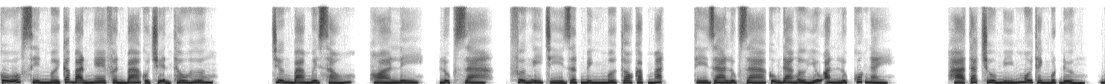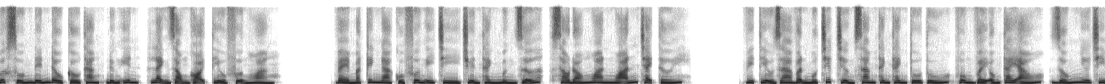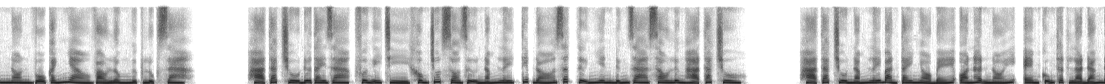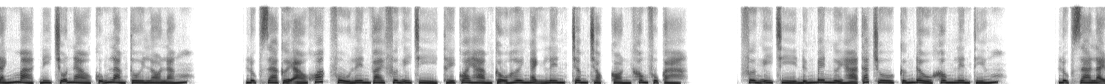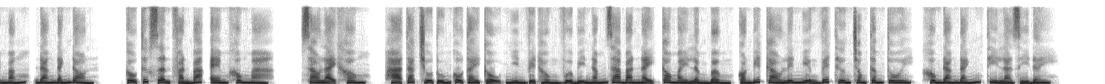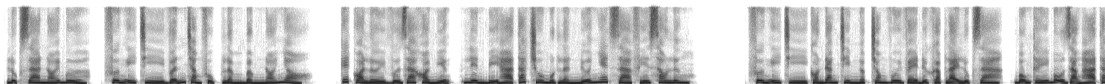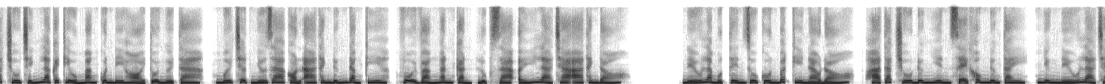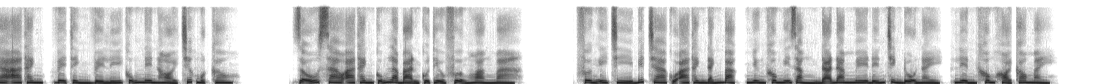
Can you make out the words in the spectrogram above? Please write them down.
Cô Úc xin mời các bạn nghe phần 3 của truyện Thâu Hương. chương 36, Hòa Ly, Lục Gia, Phương Y Trì giật mình mở to cặp mắt, thì ra Lục Gia cũng đang ở hiệu ăn lục quốc này. Hạ tác chu mím môi thành một đường, bước xuống đến đầu cầu thang, đứng yên, lạnh giọng gọi tiểu Phượng Hoàng. Vẻ mặt kinh ngạc của Phương Y Trì truyền thành mừng rỡ, sau đó ngoan ngoãn chạy tới. Vị tiểu gia vận một chiếc trường sam thanh thanh tú tú, vùng vẩy ống tay áo, giống như chim non vỗ cánh nhào vào lồng ngực lục gia. Hạ tác chu đưa tay ra, Phương Y Trì không chút do dự nắm lấy tiếp đó rất tự nhiên đứng ra sau lưng hạ tác chu. Hạ tác chu nắm lấy bàn tay nhỏ bé oán hận nói, em cũng thật là đáng đánh mà, đi chỗ nào cũng làm tôi lo lắng. Lục ra cởi áo khoác phủ lên vai Phương Y Trì, thấy quai hàm cậu hơi ngạnh lên, châm chọc còn không phục à. Phương Y Trì đứng bên người Hà Tác Chu cứng đầu không lên tiếng. Lục ra lại mắng, đáng đánh đòn. Cậu tức giận phản bác em không mà. Sao lại không? Hạ tác chu túm cổ tay cậu nhìn Việt Hồng vừa bị nắm ra ban nãy cao mày lầm bầm còn biết cào lên miệng vết thương trong tâm tôi, không đáng đánh thì là gì đây. Lục gia nói bừa, Phương Y Trì vẫn chẳng phục lầm bầm nói nhỏ. Kết quả lời vừa ra khỏi miệng, liền bị hạ tác chu một lần nữa nhét ra phía sau lưng. Phương Y Trì còn đang chìm ngập trong vui vẻ được gặp lại lục gia, bỗng thấy bộ dạng hạ tác chu chính là cái kiểu mang quân đi hỏi tội người ta, mới chợt nhớ ra còn A Thanh đứng đằng kia, vội vàng ngăn cản, lục gia ấy là cha A Thanh đó. Nếu là một tên du côn bất kỳ nào đó, hạ tác chu đương nhiên sẽ không nương tay, nhưng nếu là cha A Thanh, về tình về lý cũng nên hỏi trước một câu. Dẫu sao A Thanh cũng là bạn của tiểu phượng hoàng mà. Phương Y Trì biết cha của A Thanh đánh bạc nhưng không nghĩ rằng đã đam mê đến trình độ này, liền không khỏi cao mày.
